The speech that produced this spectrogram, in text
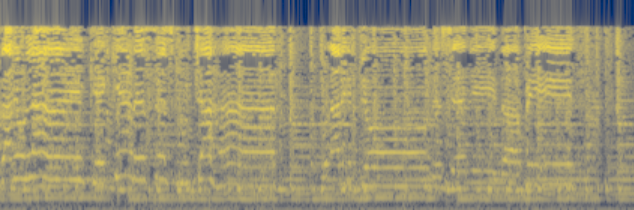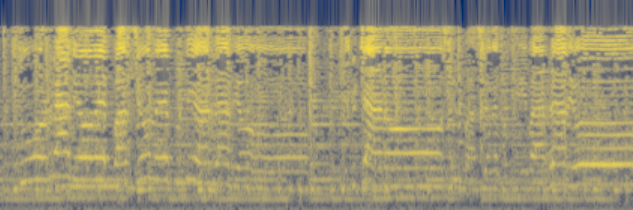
radio que quieres escuchar, la dirección de Sergi David, tu radio de Pasión Deportiva Radio. Escúchanos en Pasión Deportiva Radio,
